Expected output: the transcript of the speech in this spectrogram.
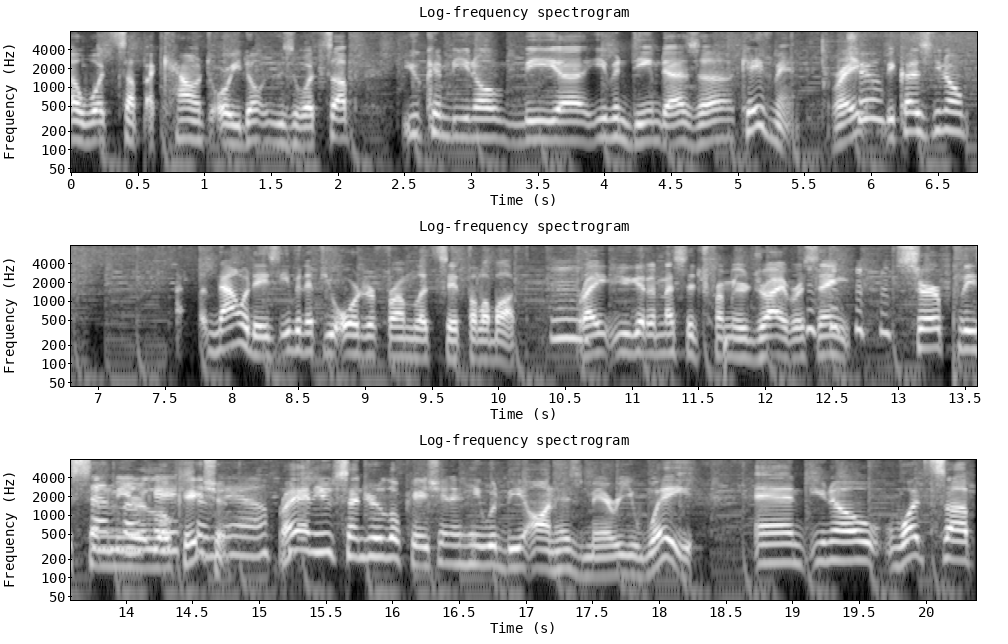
a WhatsApp account or you don't use WhatsApp, you can be, you know, be uh, even deemed as a caveman, right? True. Because you know, nowadays, even if you order from, let's say, Talabat, Mm. right? You get a message from your driver saying, Sir, please send, Send me your location, location. yeah. Right? And you send your location and he would be on his merry way. And, you know, WhatsApp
